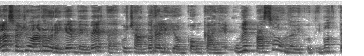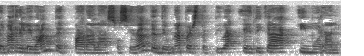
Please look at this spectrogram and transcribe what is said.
Hola, soy Joan Rodríguez Bebe, estás escuchando Religión con Calle, un espacio donde discutimos temas relevantes para la sociedad desde una perspectiva ética y moral.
